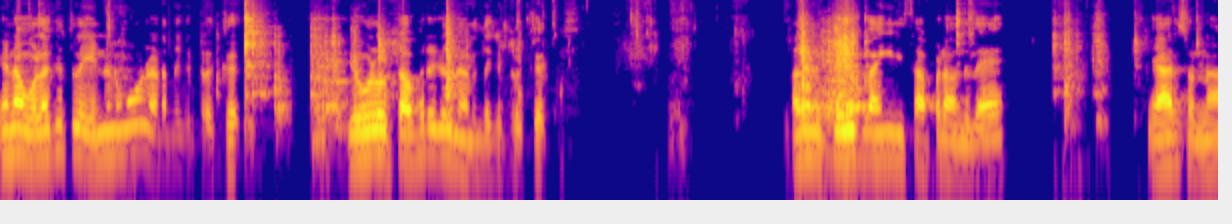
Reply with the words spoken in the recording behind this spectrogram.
ஏன்னா உலகத்துல என்னென்னமோ நடந்துகிட்டு இருக்கு எவ்வளவு தவறுகள் நடந்துகிட்டு இருக்கு அதில் பேய் வாங்கி நீ சாப்பிட வந்ததே? யார் சொன்னா?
